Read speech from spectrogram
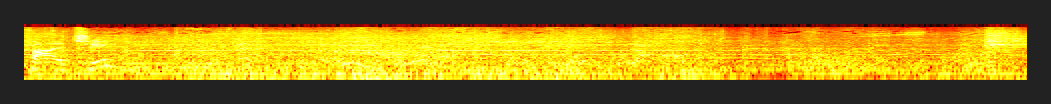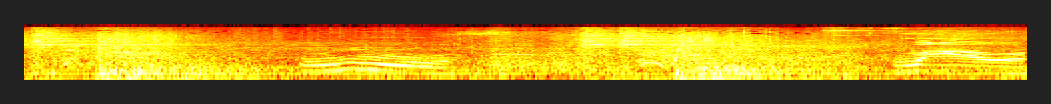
Falci? Uh. Wow.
